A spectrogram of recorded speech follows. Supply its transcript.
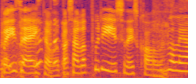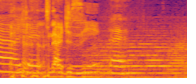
Pois é, então, eu passava por isso na escola. Eu falei, ah, gente, Nerdzinho. tadinho. É.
